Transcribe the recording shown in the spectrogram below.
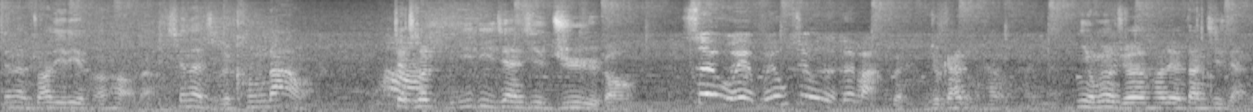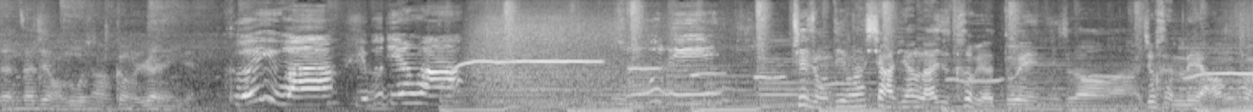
现在抓地力很好的，现在只是坑大嘛。这车离地间隙巨高，所以我也不用袖子，对吧？对，你就该怎么开怎么开。你有没有觉得它这个氮气减震在这种路上更韧一点？可以哇，也不颠哇。竹林，这种地方夏天来就特别对，你知道吗？就很凉快。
